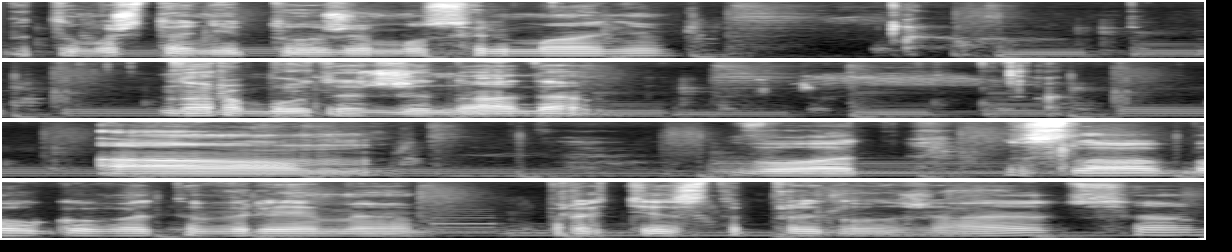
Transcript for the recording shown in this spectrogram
потому что они тоже мусульмане. Но работать же надо. А, вот. Но слава богу, в это время протесты продолжаются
